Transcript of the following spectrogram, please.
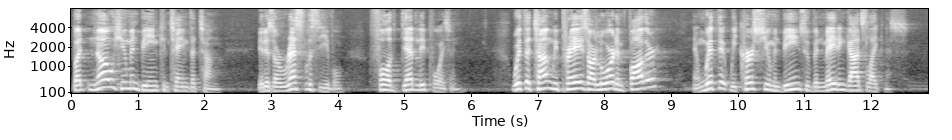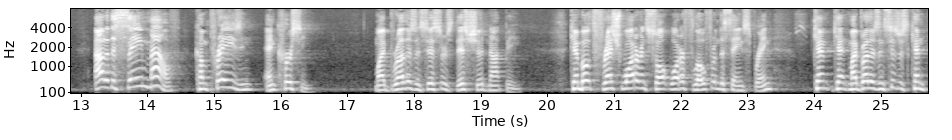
but no human being can tame the tongue. It is a restless evil, full of deadly poison. With the tongue, we praise our Lord and Father, and with it, we curse human beings who've been made in God's likeness. Out of the same mouth, come praising and cursing. My brothers and sisters, this should not be. Can both fresh water and salt water flow from the same spring? Can, can, my brothers and sisters, can,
